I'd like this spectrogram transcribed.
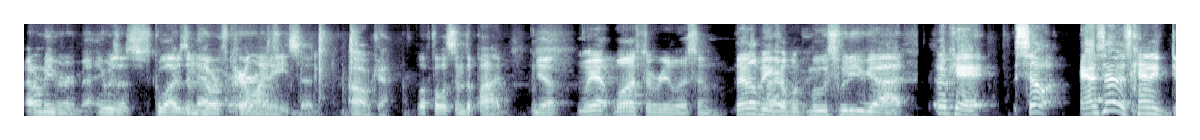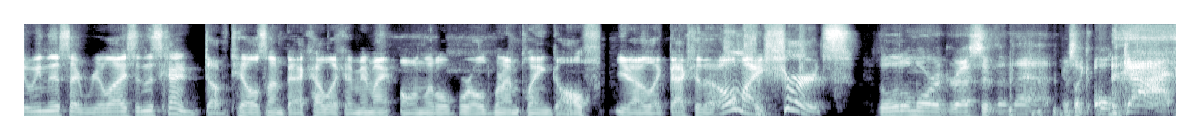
I don't even remember. It was a school. It was in North heard Carolina, he said. oh okay. We'll have to listen to the pod. Yep. Yeah, we'll have to re-listen. That'll be a All right, couple. Moose, who do you got? Okay, so as I was kind of doing this, I realized, and this kind of dovetails on back how like I'm in my own little world when I'm playing golf. You know, like back to the oh my shirts. A little more aggressive than that. It was like, oh God.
